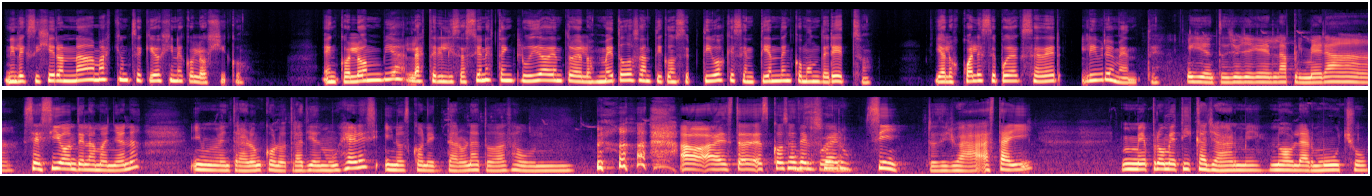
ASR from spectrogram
ni le exigieron nada más que un chequeo ginecológico. En Colombia, la esterilización está incluida dentro de los métodos anticonceptivos que se entienden como un derecho y a los cuales se puede acceder libremente. Y entonces yo llegué en la primera sesión de la mañana y me entraron con otras 10 mujeres y nos conectaron a todas a un a, estas cosas del suero. Sí, entonces yo hasta ahí me prometí callarme, no hablar mucho.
